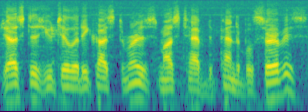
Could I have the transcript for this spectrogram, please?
Just as utility customers must have dependable service,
